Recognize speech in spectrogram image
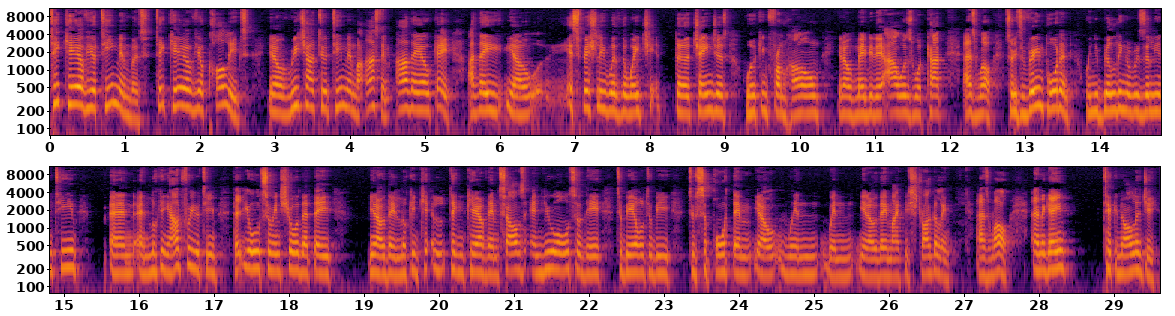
Take care of your team members. Take care of your colleagues. You know, reach out to a team member. Ask them, are they okay? Are they, you know, especially with the way ch- the changes, working from home. You know, maybe their hours were cut as well. So it's very important when you're building a resilient team and and looking out for your team that you also ensure that they you know they're looking taking care of themselves and you're also there to be able to be to support them you know when when you know they might be struggling as well and again technology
